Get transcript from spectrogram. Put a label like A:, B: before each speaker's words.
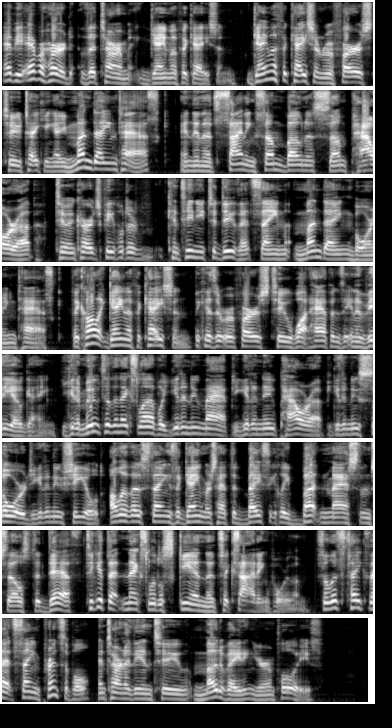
A: Have you ever heard the term gamification? Gamification refers to taking a mundane task and then assigning some bonus, some power up to encourage people to continue to do that same mundane, boring task. They call it gamification because it refers to what happens in a video game. You get to move to the next level, you get a new map, you get a new power up, you get a new sword, you get a new shield. All of those things the gamers have to basically button mash themselves to death to get that next little skin that's exciting for them. So let's take that same principle and turn it into motivating your employees.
